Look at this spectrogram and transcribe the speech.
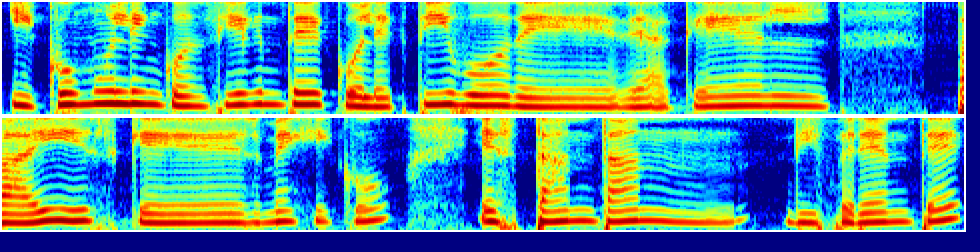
y cómo el inconsciente colectivo de, de aquel país que es México es tan tan diferente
